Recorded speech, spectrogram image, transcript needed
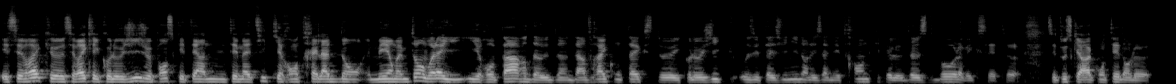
Et c'est vrai que c'est vrai que l'écologie, je pense, qu'était une thématique qui rentrait là-dedans. Mais en même temps, voilà, il, repart d'un vrai contexte écologique aux États-Unis dans les années 30, qui était le Dust Bowl, avec c'est tout ce qui est raconté dans le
